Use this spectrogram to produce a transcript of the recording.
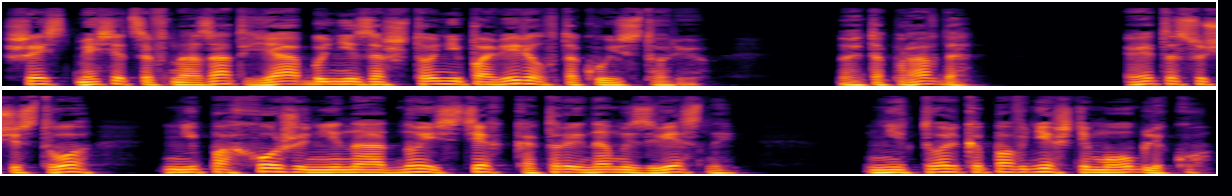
шесть месяцев назад я бы ни за что не поверил в такую историю. Но это правда. Это существо — не похожа ни на одно из тех, которые нам известны. Не только по внешнему облику,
